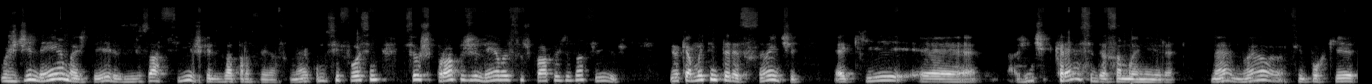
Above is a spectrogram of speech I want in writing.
os dilemas deles, os desafios que eles atravessam, né? como se fossem seus próprios dilemas, seus próprios desafios. E o que é muito interessante é que é, a gente cresce dessa maneira, né? não é assim porque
